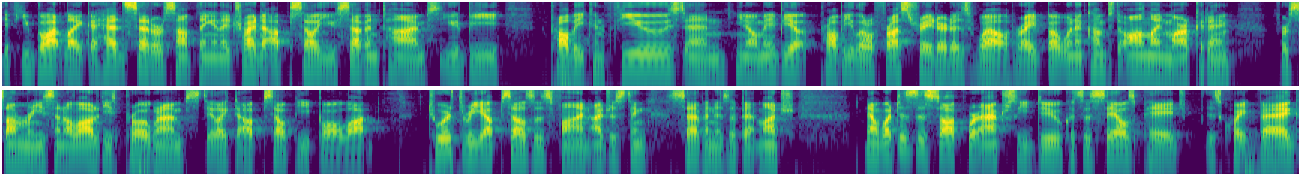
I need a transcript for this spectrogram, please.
if you bought like a headset or something and they tried to upsell you seven times, you'd be probably confused and you know maybe a, probably a little frustrated as well, right? But when it comes to online marketing, for some reason, a lot of these programs they like to upsell people a lot. Two or three upsells is fine. I just think seven is a bit much. Now, what does this software actually do? Because the sales page is quite vague.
